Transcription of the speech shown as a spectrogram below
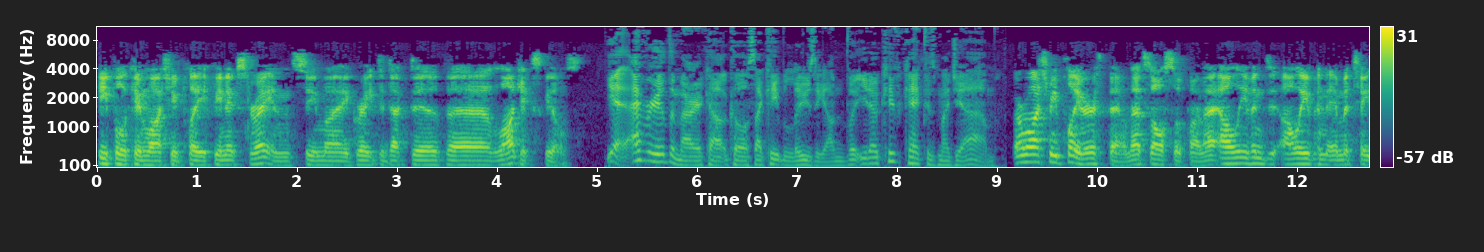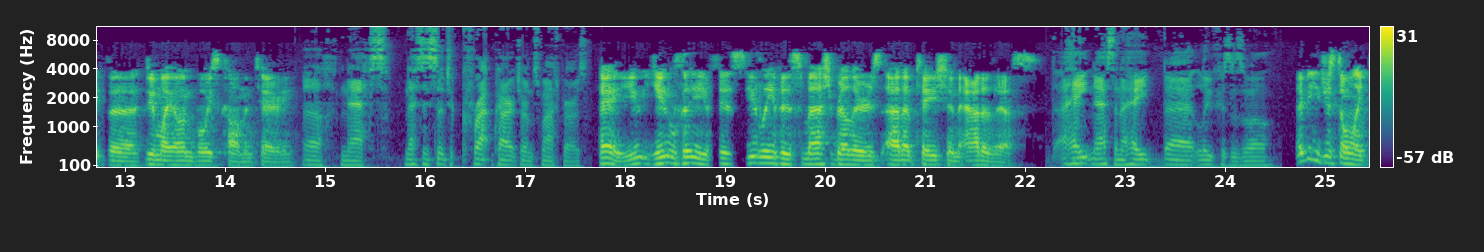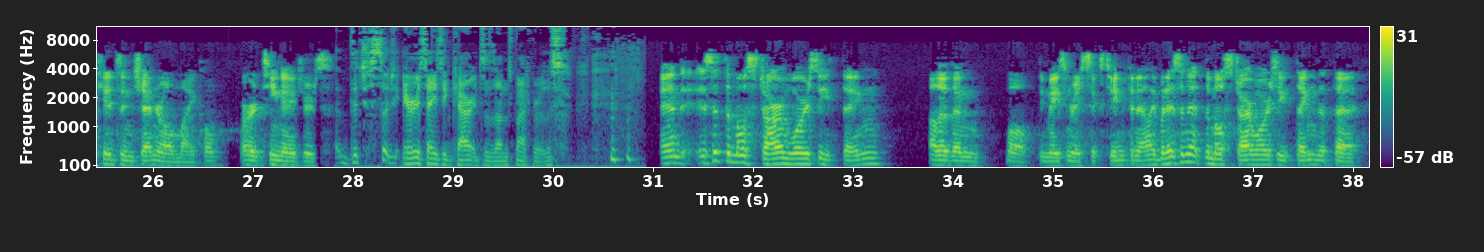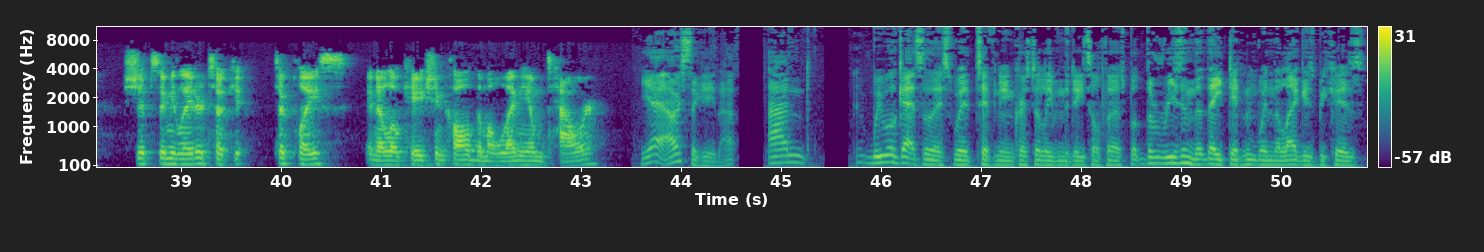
people can watch me play Phoenix Wright and see my great deductive uh, logic skills. Yeah, every other Mario Kart course I keep losing on, but you know, Koopa Cape is my jam. Or watch me play Earthbound. That's also fun. I, I'll even I'll even imitate the do my own voice commentary. Ugh, Ness. Ness is such a crap character on Smash Bros. Hey, you you leave his you leave his Smash Brothers adaptation out of this. I hate Ness and I hate uh, Lucas as well. Maybe you just don't like kids in general, Michael, or teenagers. They're just such irritating characters on Smash Bros. And is it the most Star Warsy thing, other than well, the Amazing Race 16 finale? But isn't it the most Star Warsy thing that the ship simulator took took place in a location called the Millennium Tower? yeah, I was thinking that. And we will get to this with Tiffany and Krista leaving the detail first, but the reason that they didn't win the leg is because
